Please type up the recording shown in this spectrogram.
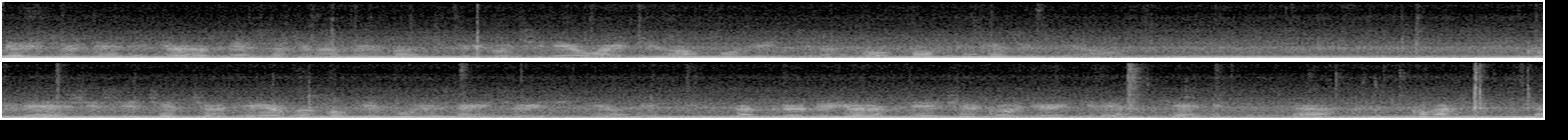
내리실 때는 여러분의 소중한 물건 그리고 지내와의 기억 모두 잊지 말고 꼭 챙겨주세요. 여러분의 즐거운 여행길에 함께하겠습니다. 고맙습니다.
